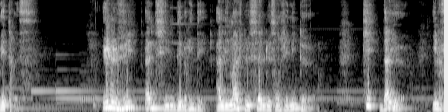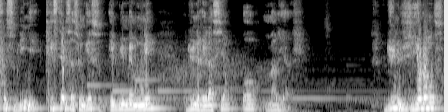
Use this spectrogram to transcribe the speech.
maîtresse. Une vie intime débridée, à l'image de celle de son géniteur, qui d'ailleurs, il faut souligner, Christelle Sassou est lui-même né d'une relation hors mariage, d'une violence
